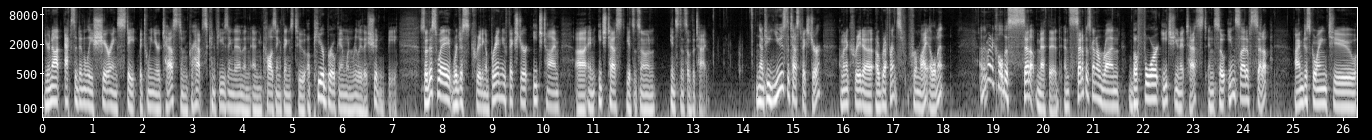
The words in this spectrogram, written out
you're not accidentally sharing state between your tests and perhaps confusing them and, and causing things to appear broken when really they shouldn't be. So this way, we're just creating a brand new fixture each time, uh, and each test gets its own instance of the tag. Now to use the test fixture, I'm going to create a, a reference for my element. And then I'm going to call this setup method. And setup is going to run before each unit test. And so inside of setup, I'm just going to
